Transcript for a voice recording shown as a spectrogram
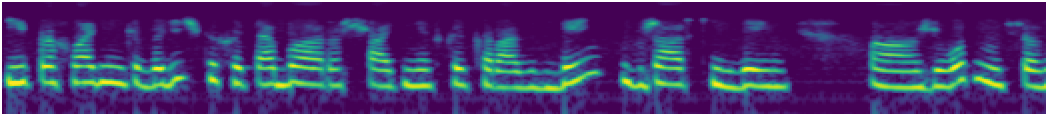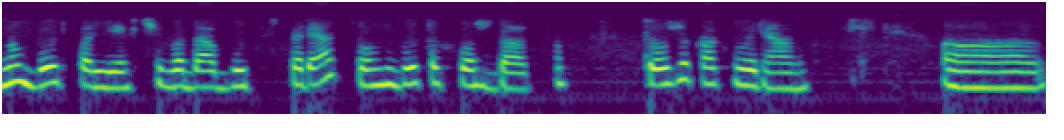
и прохладненькой водичкой хотя бы орошать несколько раз в день, в жаркий день. Э, животному все равно будет полегче, вода будет испаряться, он будет охлаждаться. Тоже как вариант. Э,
